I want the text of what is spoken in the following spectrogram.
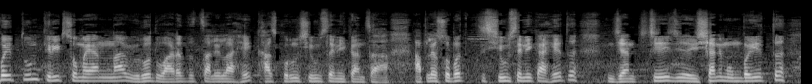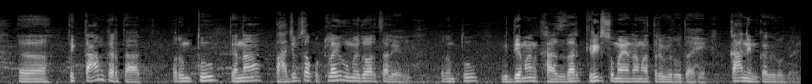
मुंबईतून किरीट सोमयांना विरोध वाढतच चाललेला आहे खास करून शिवसैनिकांचा. आपल्यासोबत शिवसैनिक आहेत ज्यांचे जे ईशान्य मुंबईत ते काम करतात. परंतु त्यांना भाजपचा कुठलाही उमेदवार चालेल. परंतु विद्यमान खासदार किरीट सोमयांना मात्र विरोध आहे. का नेमका विरोध आहे?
